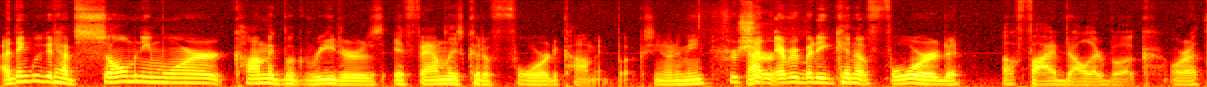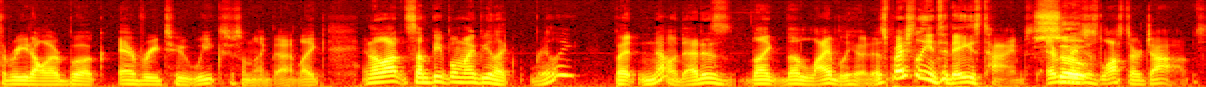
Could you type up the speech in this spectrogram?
I think we could have so many more comic book readers if families could afford comic books. You know what I mean? For sure. Not everybody can afford a five dollar book or a three dollar book every two weeks or something like that. Like, and a lot, some people might be like, really? But no, that is like the livelihood, especially in today's times. So- Everybody's just lost their jobs.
